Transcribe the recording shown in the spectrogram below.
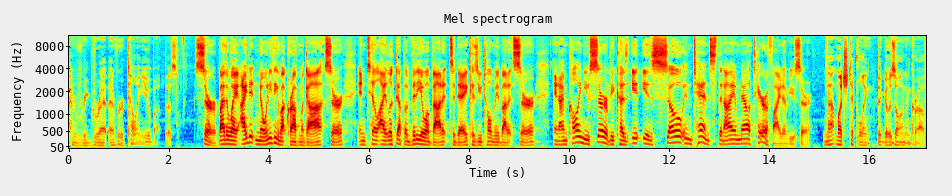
I regret ever telling you about this. Sir, by the way, I didn't know anything about Krav Maga, sir, until I looked up a video about it today because you told me about it, sir. And I'm calling you sir because it is so intense that I am now terrified of you, sir. Not much tickling that goes on in Krav.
